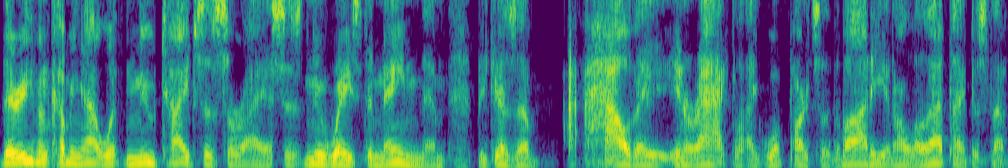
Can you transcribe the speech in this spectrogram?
they're even coming out with new types of psoriasis, new ways to name them because of how they interact, like what parts of the body and all of that type of stuff.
